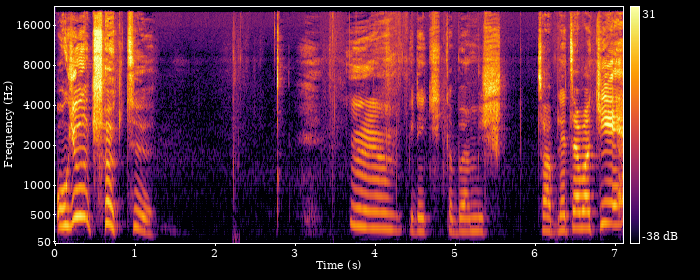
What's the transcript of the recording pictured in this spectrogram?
Oyun çöktü. Hmm, Bir dakika ben bir tablete bakayım.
